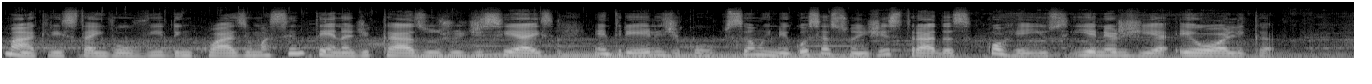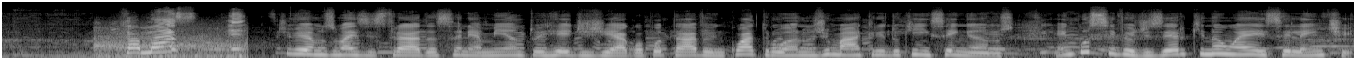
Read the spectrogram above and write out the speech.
Macri está envolvido em quase uma centena de casos judiciais, entre eles de corrupção em negociações de estradas, correios e energia eólica. Jamais Tivemos mais estradas, saneamento e redes de água potável em quatro anos de Macri do que em 100 anos. É impossível dizer que não é excelente.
